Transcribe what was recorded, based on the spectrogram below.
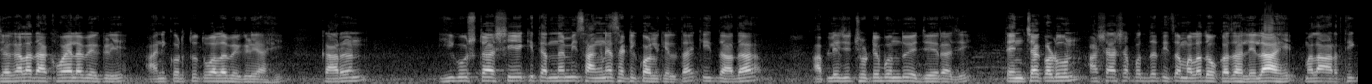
जगाला दाखवायला वेगळी आणि कर्तृत्वाला वेगळी आहे. कारण ही गोष्ट अशी आहे की त्यांना मी सांगण्यासाठी कॉल केला होता की दादा आपले जे छोटे बंधू आहेत जयराजे त्यांच्याकडून अशा अशा पद्धतीचा मला धोका झालेला आहे. मला आर्थिक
